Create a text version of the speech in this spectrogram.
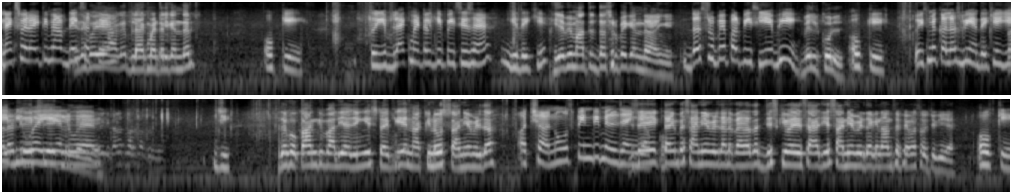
नेक्स्ट वैरायटी में आप देख सकते हैं। ब्लैक मेटल के अंदर। ओके तो ये ब्लैक मेटल की पीसेस हैं ये देखिए। ये भी मात्र दस रुपए के अंदर आएँगे। दस रुपए पर पीस ये भी? बिल्कुल। ओके तो इसमें कलर्स भी हैं देखिए ये ब्लू है ये येलो है। जी। देखो कान की बाली आ जाएँगी इस टाइप की ये नाक की नोज़ सानिया मिर्ज़ा। अच्छा नोज़ पिन भी मिल जाएँगे जिसे एक टाइम पे सानिया मिर्ज़ा ने पहना था जिसकी वजह से आज ये सानिया मिर्ज़ा के नाम से फ़ेमस हो चुकी है। ओके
